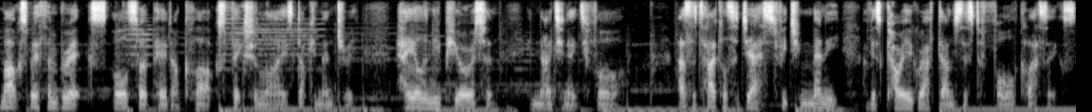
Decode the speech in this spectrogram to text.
Mark Smith and Brix also appeared on Clark's fictionalised documentary, Hail the New Puritan, in 1984. As the title suggests, featuring many of his choreographed dances to fall classics,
